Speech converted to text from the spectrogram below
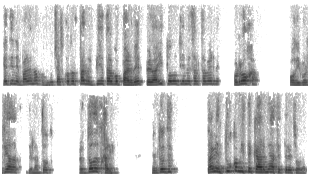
¿Qué tienen parve? No, pues muchas cosas parve. Y pides algo parve, pero ahí todo tiene salsa verde o roja o divorciada de las dos. Pero todo es jarif. Entonces, está bien, tú comiste carne hace tres horas.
